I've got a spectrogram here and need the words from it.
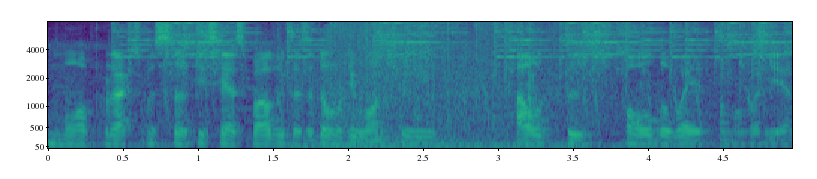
more production facilities here as well, because I don't really want to outroot all the way from over here.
